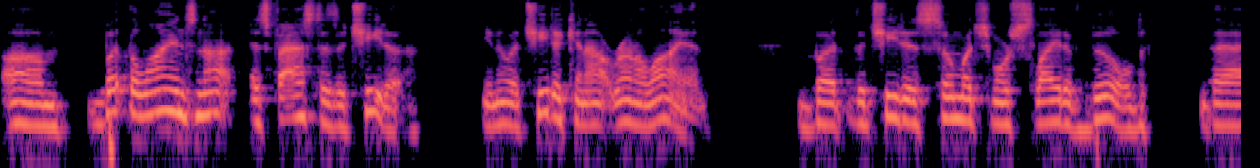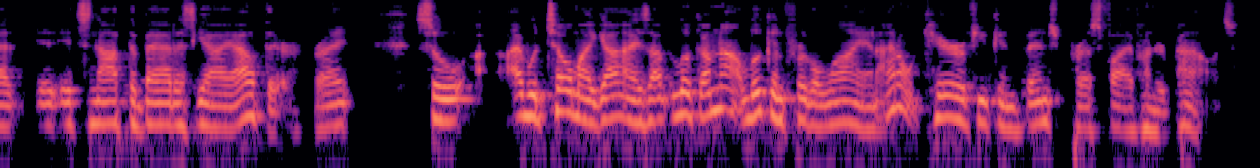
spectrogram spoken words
Um, but the lion's not as fast as a cheetah. You know, a cheetah can outrun a lion, but the cheetah is so much more slight of build that it's not the baddest guy out there, right? So I would tell my guys, look, I'm not looking for the lion. I don't care if you can bench press 500 pounds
